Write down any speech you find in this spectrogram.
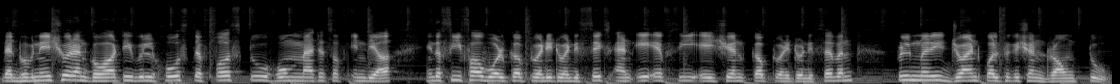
that Bhubaneswar and Guwahati will host the first two home matches of India in the FIFA World Cup 2026 and AFC Asian Cup 2027 preliminary joint qualification round 2.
